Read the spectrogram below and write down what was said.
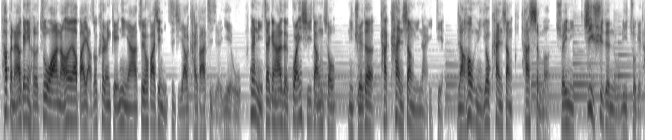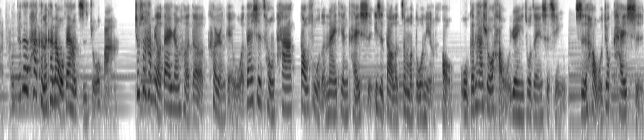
他本来要跟你合作啊，然后要把亚洲客人给你啊，最后发现你自己要开发自己的业务。那你在跟他的关系当中，你觉得他看上你哪一点？然后你又看上他什么？所以你继续的努力做给他看。我觉得他可能看到我非常执着吧。就算他没有带任何的客人给我，但是从他告诉我的那一天开始，一直到了这么多年后，我跟他说好，我愿意做这件事情之后，我就开始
